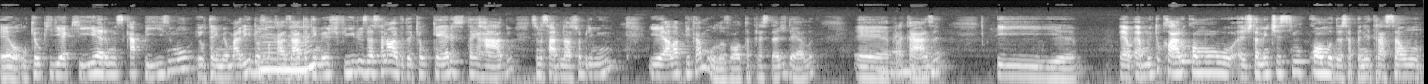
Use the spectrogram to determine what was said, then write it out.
É, o que eu queria aqui era um escapismo. Eu tenho meu marido, eu sou uhum. casada, eu tenho meus filhos, essa não é a vida que eu quero, isso tá errado, você não sabe nada sobre mim". E ela pica a mula, volta para a cidade dela, é, para casa. E é, é muito claro como é justamente esse incômodo, essa penetração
